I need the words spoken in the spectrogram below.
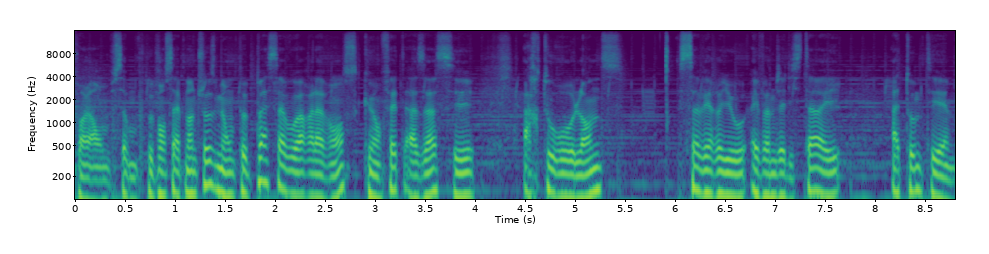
Voilà, on, ça, on peut penser à plein de choses, mais on peut pas savoir à l'avance qu'en fait Asa c'est Arturo Lance, Saverio Evangelista et Atom TM.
